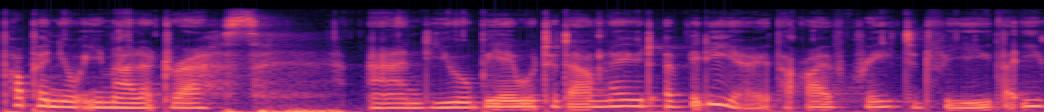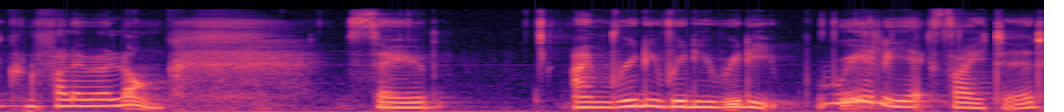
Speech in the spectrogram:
pop in your email address and you will be able to download a video that I've created for you that you can follow along. So I'm really, really, really, really excited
